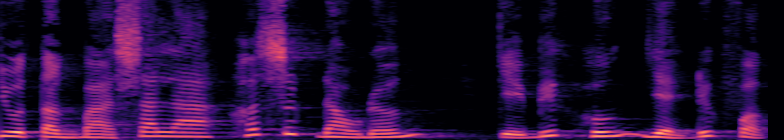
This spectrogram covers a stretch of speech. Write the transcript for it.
vua Tần Bà Sa La hết sức đau đớn, chỉ biết hướng về Đức Phật.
